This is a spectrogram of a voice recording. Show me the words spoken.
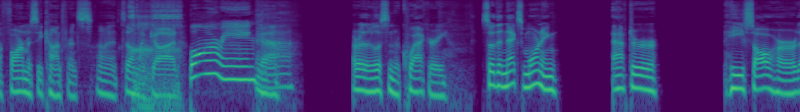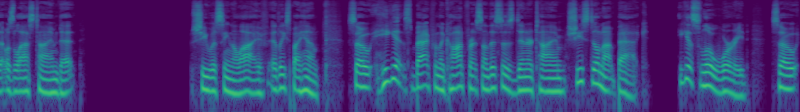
a pharmacy conference. I mean, oh my god. Boring. Yeah. Yeah. I'd rather listen to quackery. So the next morning, after he saw her, that was the last time that she was seen alive, at least by him. So he gets back from the conference. Now, this is dinner time. She's still not back. He gets a little worried. So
